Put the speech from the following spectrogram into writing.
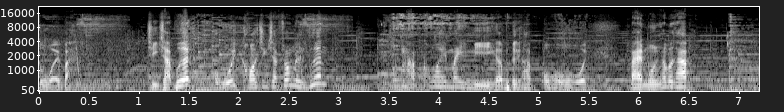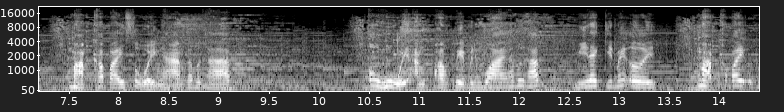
สวยปะชิงฉับเพื่อนโอ้ยขอชิงฉับช่องหนึ่งเพื่อนหมับเข้าให้ไม่มีครับครับ โอ้โหแปดมนครับครับหมับเข้าไปสวยงามครับครับโอ้โหอ่างเปาเปลี่ยนเป็นวายครับครับ มีได้กินไหมเอ่ยหมับเข้าไปโอ้โห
